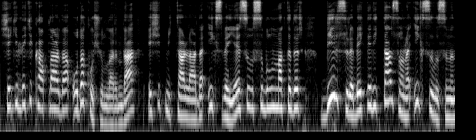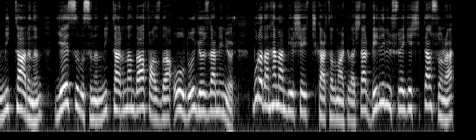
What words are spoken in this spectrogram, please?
şekildeki kaplarda oda koşullarında eşit miktarlarda X ve Y sıvısı bulunmaktadır. Bir süre bekledikten sonra X sıvısının miktarının Y sıvısının miktarından daha fazla olduğu gözlemleniyor. Buradan hemen bir şey çıkartalım arkadaşlar. Belli bir süre geçtikten sonra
